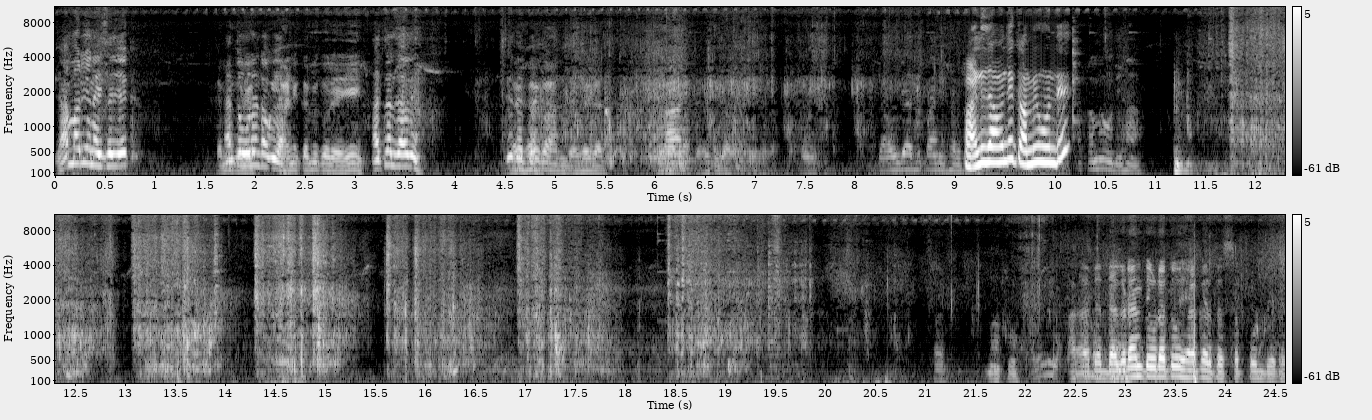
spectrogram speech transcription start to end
ह्या मारूया नाही सर एक. आणि तो ओढून टाकूया. आणि कमी करूया रे हा चल जाऊ दे. पाणी जाऊन दे कमी होऊन दे. कमी होते हा. आता दगडान तेवढा तो ह्या करतात सपोर्ट देतो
